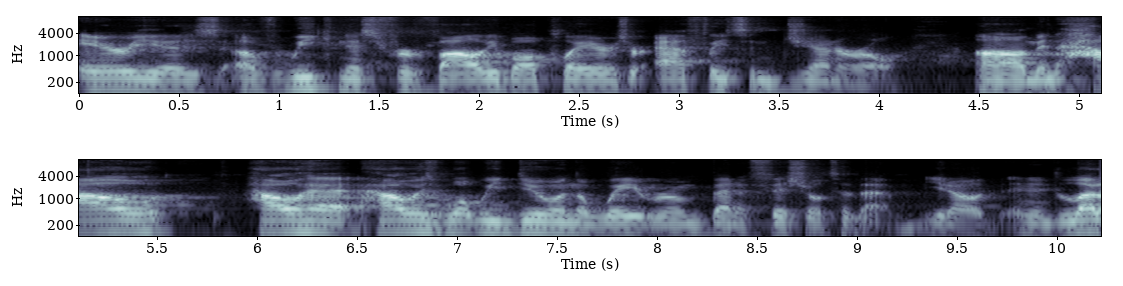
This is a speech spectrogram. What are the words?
areas of weakness for volleyball players or athletes in general, um, and how how ha, how is what we do in the weight room beneficial to them? You know, and it, let,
